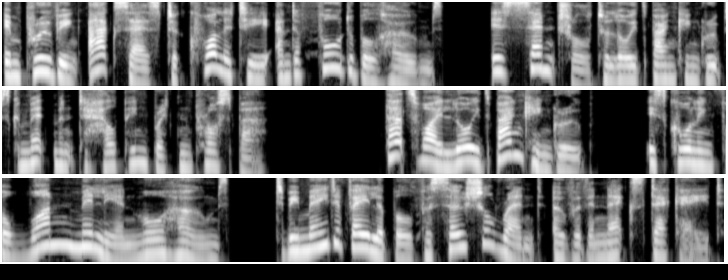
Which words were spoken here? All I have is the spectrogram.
Improving access to quality and affordable homes is central to Lloyds Banking Group's commitment to helping Britain prosper. That's why Lloyds Banking Group is calling for 1 million more homes to be made available for social rent over the next decade.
